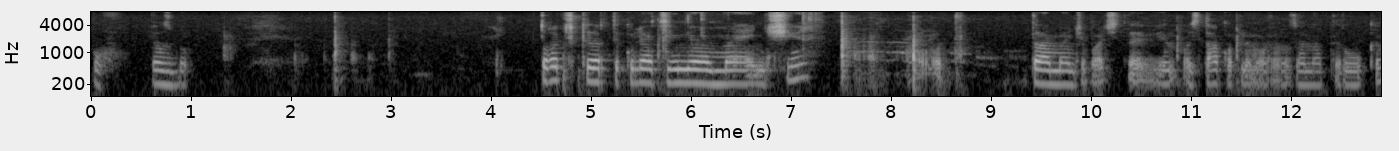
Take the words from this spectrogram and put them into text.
Ух, я збив. Точки артикуляції в нього менші. От там менше, бачите, він ось так от не може розгинати руки.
